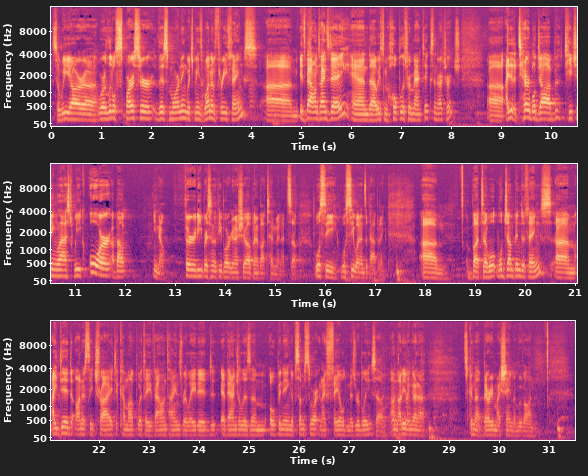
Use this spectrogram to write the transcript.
So we are uh, we're a little sparser this morning, which means one of three things. Um, it's Valentine's Day, and uh, we have some hopeless romantics in our church. Uh, I did a terrible job teaching last week, or about you know 30% of the people are going to show up in about 10 minutes. So we'll see we'll see what ends up happening. Um, but uh, we'll, we'll jump into things. Um, I did honestly try to come up with a Valentine's related evangelism opening of some sort, and I failed miserably. So I'm not even going to it's going to bury my shame and move on.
